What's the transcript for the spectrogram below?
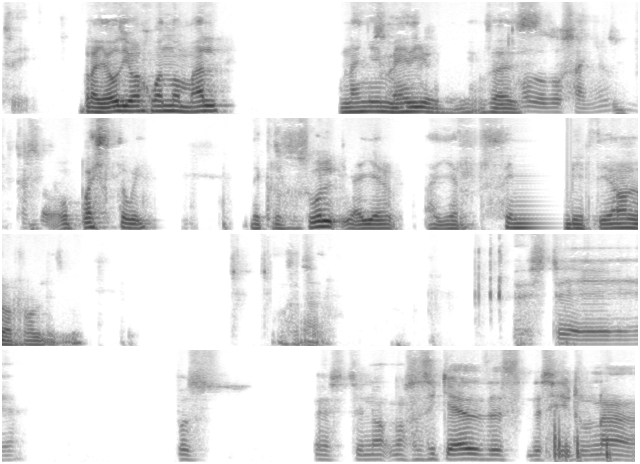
sí, Rayados lleva jugando mal un año y medio, güey. O sea, es dos años. opuesto, güey. De Cruz Azul y ayer, ayer se invirtieron los roles, güey. O sea, Este, pues, este, no, no sé si quieres des- decir una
